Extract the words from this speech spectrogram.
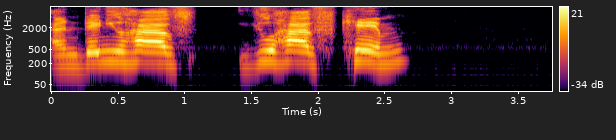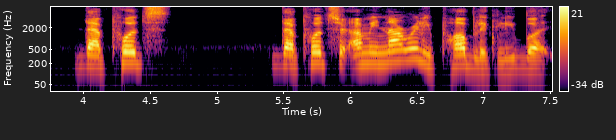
And then you have you have Kim that puts that puts her. I mean, not really publicly, but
